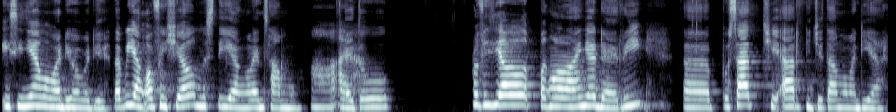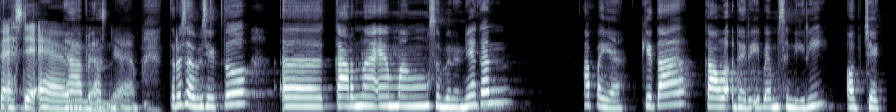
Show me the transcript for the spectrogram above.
isinya Mama dia Mama dia. Tapi yang official mesti yang lensamu Ah, Nah, itu official pengelolanya dari eh, pusat CR digital Muhammadiyah PSDM ya PSDM terus habis itu eh, karena emang sebenarnya kan apa ya kita kalau dari IPM sendiri objek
